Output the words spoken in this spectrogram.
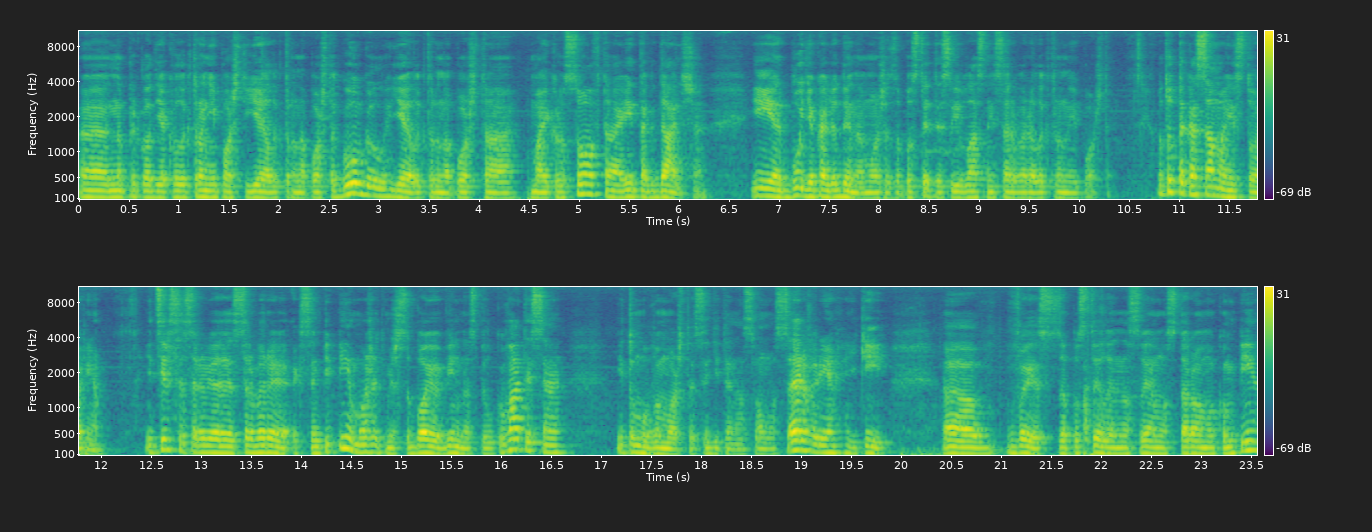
Е, наприклад, як в електронній пошті є електронна пошта Google, є електронна пошта Microsoft і так далі. І будь-яка людина може запустити свій власний сервер електронної пошти. Отут така сама історія. І ці всі сервери, XMPP можуть між собою вільно спілкуватися, і тому ви можете сидіти на своєму сервері, який е, ви запустили на своєму старому компі,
